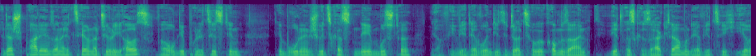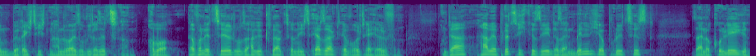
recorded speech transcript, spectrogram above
Ja, das spart er in seiner Erzählung natürlich aus, warum die Polizistin den Bruder in den Schwitzkasten nehmen musste. Ja, wie wird er wohl in die Situation gekommen sein? Wird was gesagt haben und er wird sich ihren berechtigten Anweisungen widersetzt haben. Aber davon erzählt unser Angeklagter nichts. Er sagt, er wollte helfen. Und da habe er plötzlich gesehen, dass ein männlicher Polizist seiner Kollegin,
